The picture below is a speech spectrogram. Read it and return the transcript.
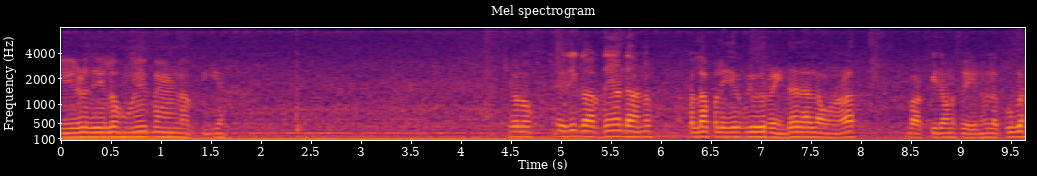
ਢੇਲ ਦੇ ਲਓ, ਹੁਣੇ ਪੈਣ ਲੱਗ ਪਈ ਆ। ਚਲੋ, ਇਹਦੀ ਕਰਦੇ ਆ ਡਨ ਕੱਲਾ ਪਲੇਅਰ ਪਲੂਰ ਰਹਿੰਦਾ ਇਹਦਾ ਲਾਉਣ ਵਾਲਾ। ਬਾਕੀ ਤਾਂ ਹੁਣ ਸਵੇਰ ਨੂੰ ਲੱਗੂਗਾ।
